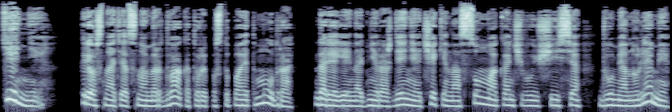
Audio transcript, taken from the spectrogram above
Кенни, крестный отец номер два, который поступает мудро, даря ей на дни рождения чеки на суммы, оканчивающиеся двумя нулями,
